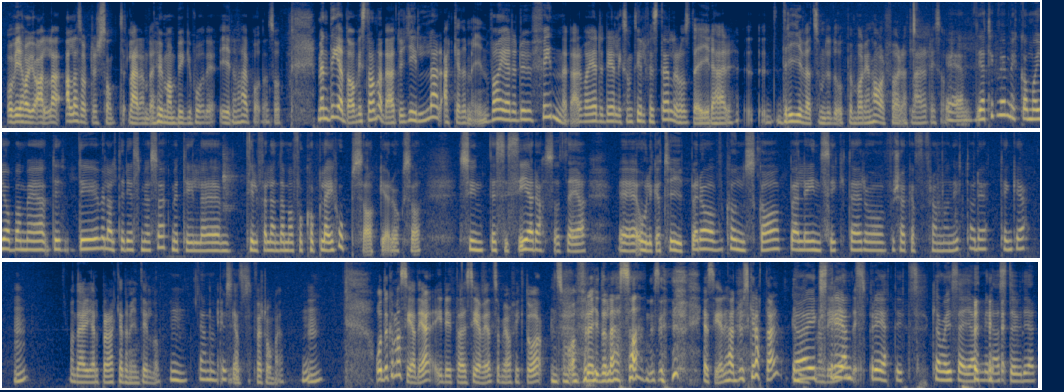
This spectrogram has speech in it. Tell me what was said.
Och vi har ju alla, alla sorters sånt lärande, hur man bygger på det i den här podden. Så. Men det då, vi stannar där, att du gillar akademin. Vad är det du finner där? Vad är det det liksom tillfredsställer hos dig i det här eh, drivet som du då uppenbarligen har för att lära dig sånt? Eh, jag tycker väldigt mycket om att jobba med, det, det är väl alltid det som jag söker mig till, eh, tillfällen där man får koppla ihop saker också. Syntetisera, så att säga, olika typer av kunskap eller insikter och försöka få fram något nytt av det, tänker jag. Mm. Och där hjälper akademin till då. Mm. Ja, men precis. Jag förstår man. Mm. mm. Och då kan man se det i ditt CV som jag fick då, som var fröjd att läsa. Jag ser det här, du skrattar. Ja, extremt det spretigt kan man ju säga, mina studier.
